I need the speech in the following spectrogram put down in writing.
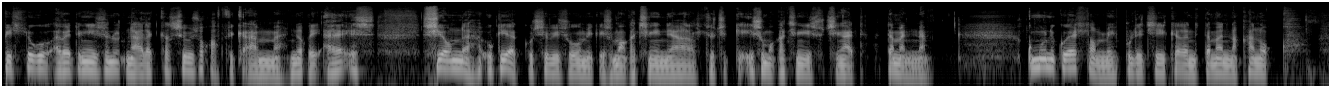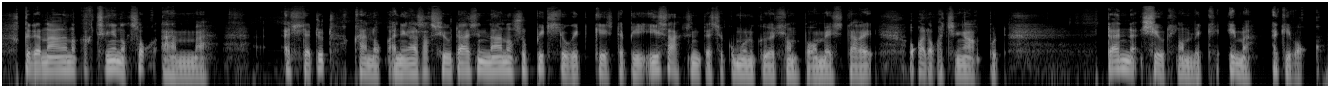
пиллугу аватангиисунут наалаккерсуусоқарфик аама. Неқи аас сиорна укиакку сивисуумик исумақатингиниаарлутикки исумақатингиссутингаат таманна. Коммуникуаллерми политикерини таманна қаноқ қиланааринеқартигинерсоқ аама. Аллатут anigaasarsiutaasinnaanersup pillugit kiistapi Isaksen tassa kommunikuallerm borgmesteri oqaloqatingaarput таанна сиуллэрмик има акивоқ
